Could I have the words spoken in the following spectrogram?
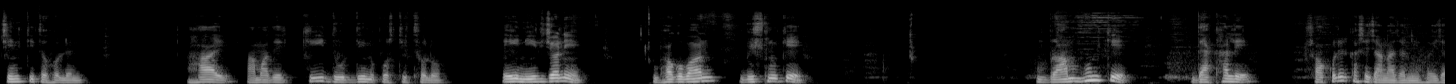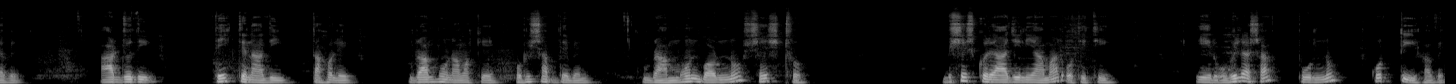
চিন্তিত হলেন। হায় আমাদের কি দুর্দিন উপস্থিত হলো? এই নির্জনে ভগবান বিষ্ণুকে ব্রাহ্মণকে দেখালে সকলের কাছে জানাজানি হয়ে যাবে। আর যদি দেখতে না দিই, তাহলে ব্রাহ্মণ আমাকে অভিশাপ দেবেন। ব্রাহ্মণ বর্ণ শ্রেষ্ঠ। বিশেষ করে আজ ইনি আমার অতিথি। এর অভিলাষা পূর্ণ করতেই হবে।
